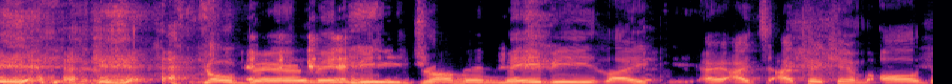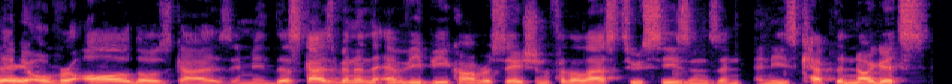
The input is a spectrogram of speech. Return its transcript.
Gobert, maybe Drummond, maybe like I, I, I pick him all day over all those guys. I mean, this guy's been in the MVP conversation for the last two seasons, and and he's kept the Nuggets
